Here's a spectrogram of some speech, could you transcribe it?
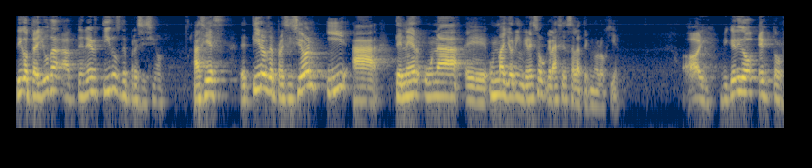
Digo, te ayuda a tener tiros de precisión. Así es, de tiros de precisión y a tener una, eh, un mayor ingreso gracias a la tecnología. Ay, mi querido Héctor,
